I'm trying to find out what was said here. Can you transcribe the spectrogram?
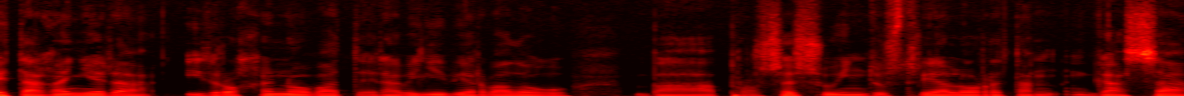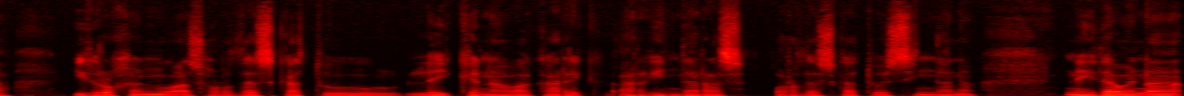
eta gainera hidrogeno bat erabili bihar badugu ba, prozesu industrial horretan gaza hidrogenuaz ordezkatu leikena bakarrik, argindarraz ordezkatu ezin dana, nahi dauena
